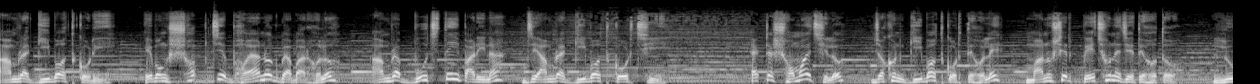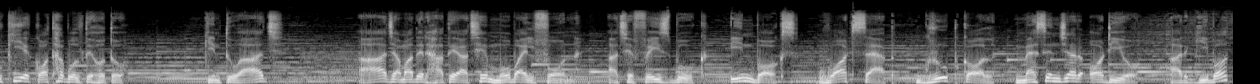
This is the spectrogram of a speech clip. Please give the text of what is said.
আমরা গিবত করি, এবং সবচেয়ে ভয়ানক ব্যাপার হলো, আমরা বুঝতেই পারি না যে আমরা গিবত করছি। একটা সময় ছিল যখন গিবত করতে হলে মানুষের পেছনে যেতে হতো, লুকিয়ে কথা বলতে হতো। কিন্তু আজ আজ আমাদের হাতে আছে মোবাইল ফোন, আছে Facebook inbox WhatsApp group call messenger audio আর গিবত?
